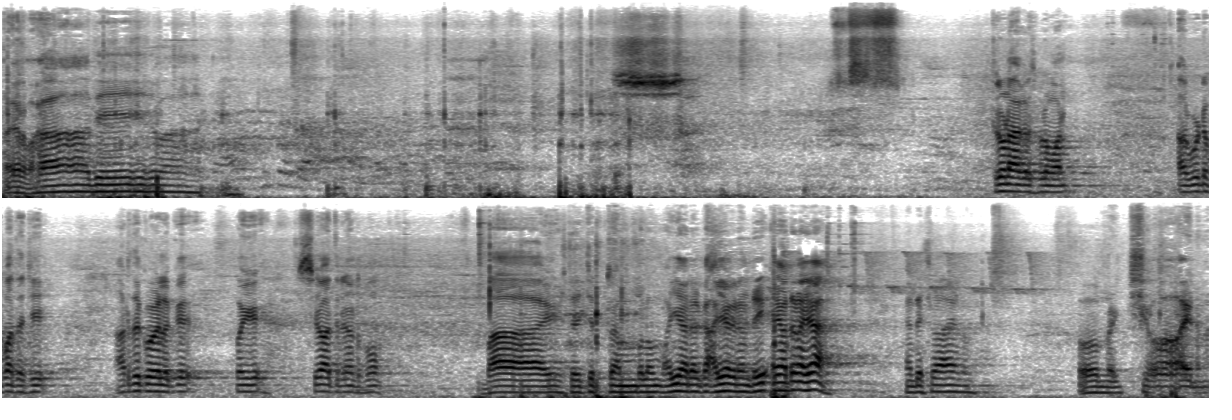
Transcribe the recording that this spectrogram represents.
ஹரஹர மகாதேவா. திருவண்ணாகர சுப்பிரமன் அவர் வீட்டை பார்த்தாச்சு. அடுத்த கோயிலுக்கு போய் சிவாத்திரி நடப்போம் பாய் திருச்சிற்றம்பலம். ஐயா இருக்கா. ஐயா நன்றி. ஐயா ஐயா. நன்றி சிவாய நம ஓம் நம நம.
